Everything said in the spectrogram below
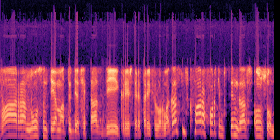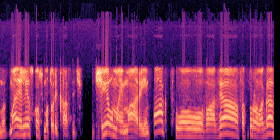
vara nu suntem atât de afectați de creșterea tarifelor la gaz, pentru că vara foarte puțin gaz consumă, mai ales consumatorii casnici. Cel mai mare impact o va avea factura la gaz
